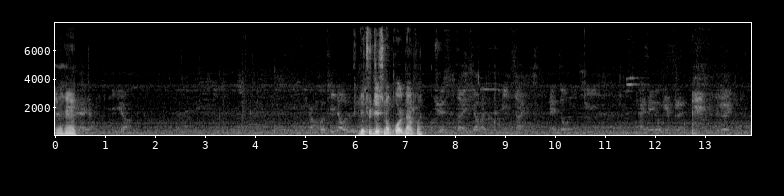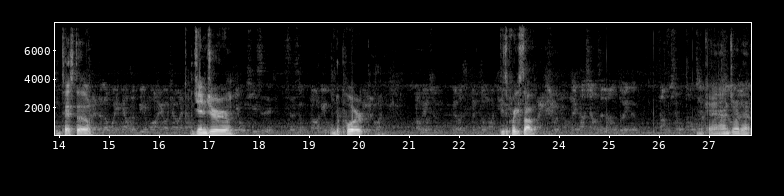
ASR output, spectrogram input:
Mm-hmm. The traditional pork dumpling. Taste the ginger, pork. These are pretty solid. Okay, I enjoy that.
